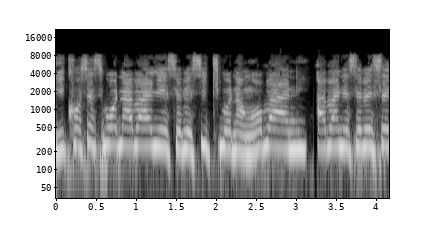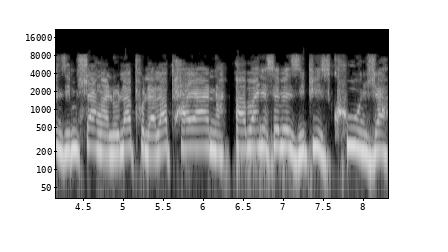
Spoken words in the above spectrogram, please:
Yikho sesibona abanye sebesithi bona ngobani? Abanye sebesenza imihlangano lapho lalaphayana abanye sebezipha izikhundla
